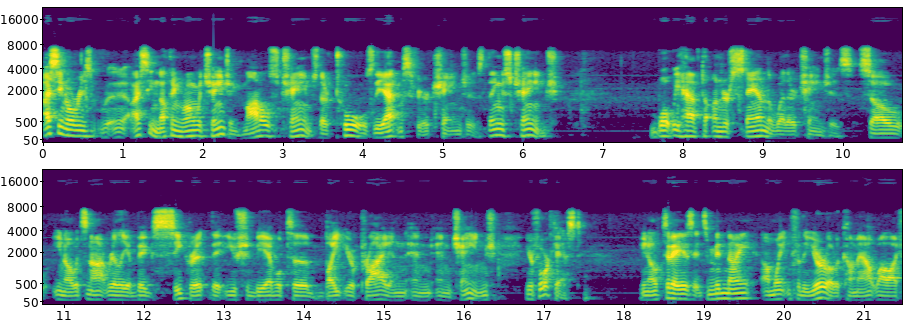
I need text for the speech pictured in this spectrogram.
I see no reason. I see nothing wrong with changing. Models change. Their tools, the atmosphere changes. Things change. What we have to understand the weather changes. So you know, it's not really a big secret that you should be able to bite your pride and and and change your forecast. You know, today is it's midnight. I'm waiting for the euro to come out while I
